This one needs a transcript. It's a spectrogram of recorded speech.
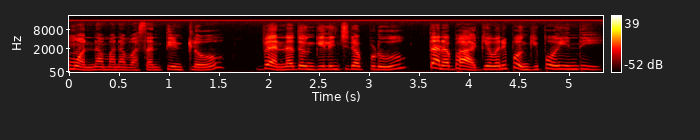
మొన్న మన వసంతింట్లో వెన్న దొంగిలించినప్పుడు తన భాగ్యమని పొంగిపోయింది.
